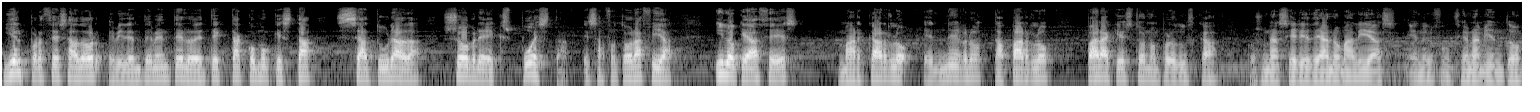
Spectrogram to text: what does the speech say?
y el procesador evidentemente lo detecta como que está saturada, sobreexpuesta esa fotografía y lo que hace es marcarlo en negro, taparlo, para que esto no produzca pues, una serie de anomalías en el funcionamiento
